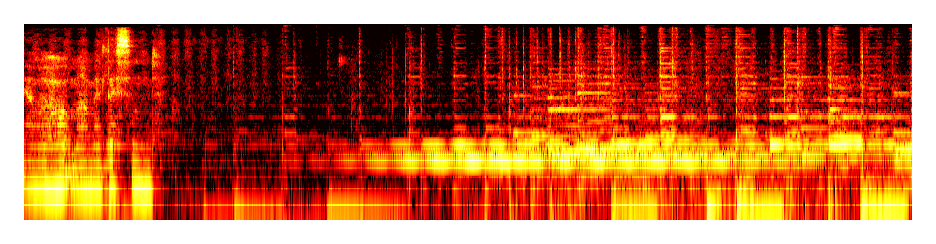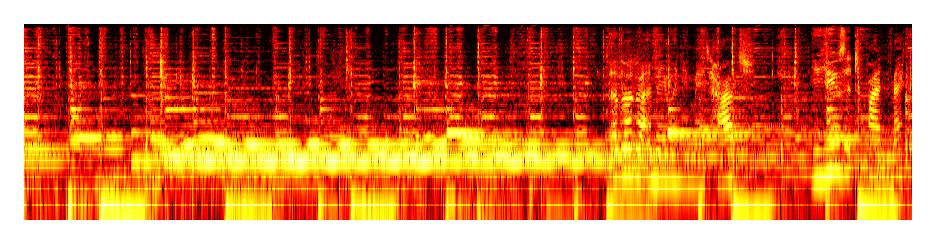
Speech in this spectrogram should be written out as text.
Yeah, well, I hope had listened. Abba got me when he made Hajj. You use it to find Mecca.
